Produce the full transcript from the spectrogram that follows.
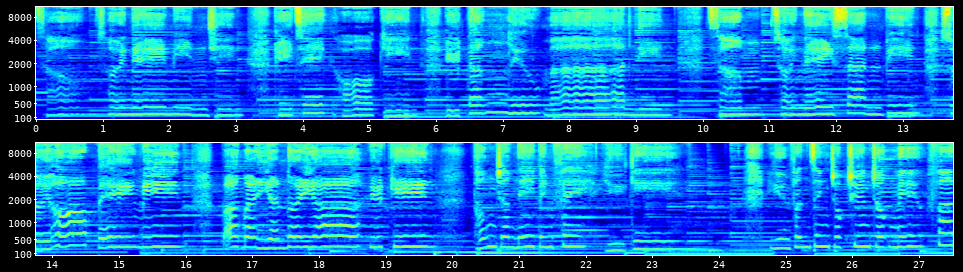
就在你面前，奇迹可见，如等了万年。站在你身边，谁可避免？百万人类也遇见，碰着你并非遇见，缘分正逐寸逐秒发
